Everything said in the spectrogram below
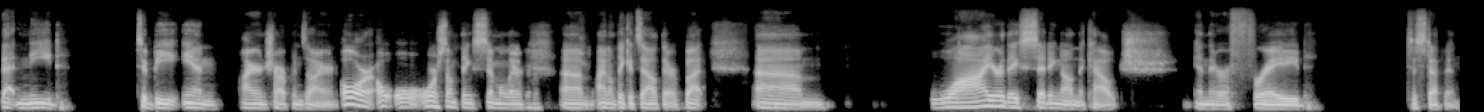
that need to be in iron sharpens iron or or, or something similar um, i don't think it's out there but um, why are they sitting on the couch and they're afraid to step in?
